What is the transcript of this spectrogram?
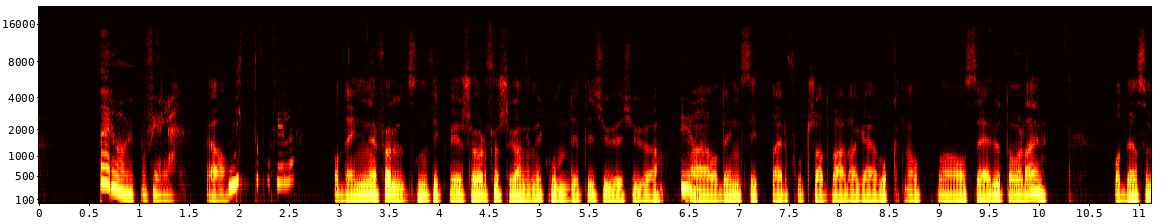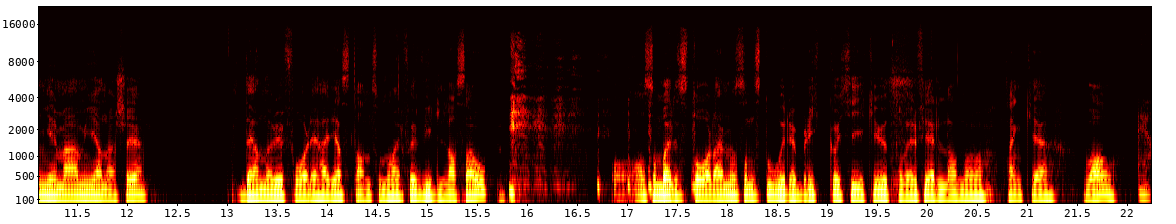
Der var vi på fjellet! Ja. Midt oppå fjellet! Og den følelsen fikk vi sjøl første gangen vi kom dit i 2020. Ja. Eh, Og den sitter der fortsatt hver dag jeg våkner opp og ser utover der. Og det som gir meg mye energi, det er når vi får de her gjestene som har forvilla seg opp. Og, og som bare står der med sånne store blikk og kikker utover fjellene og tenker wow. Ja.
